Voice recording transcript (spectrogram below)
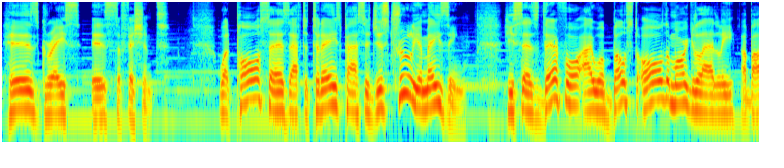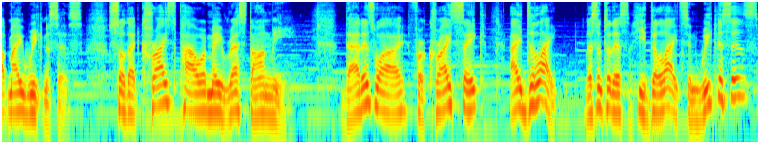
His grace is sufficient. What Paul says after today's passage is truly amazing. He says, Therefore I will boast all the more gladly about my weaknesses, so that Christ's power may rest on me. That is why, for Christ's sake, I delight. Listen to this. He delights in weaknesses,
